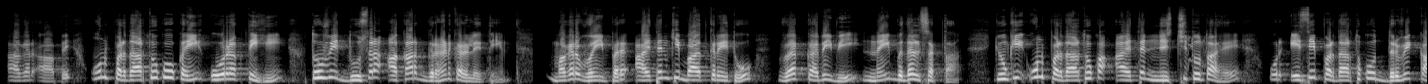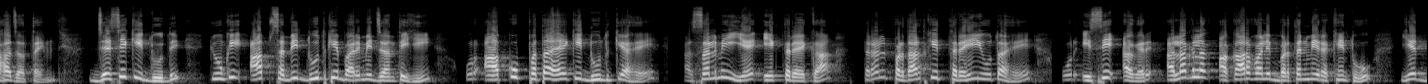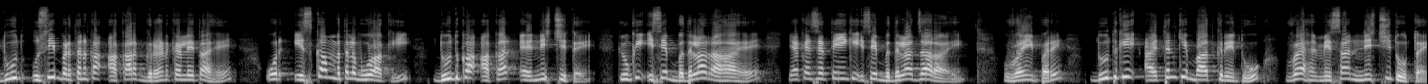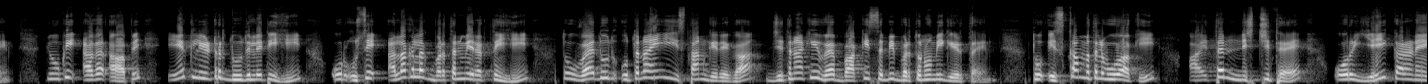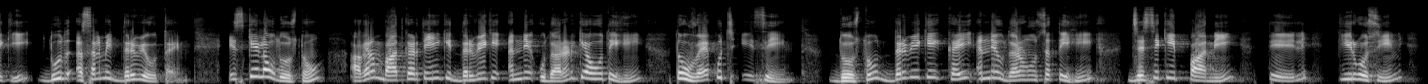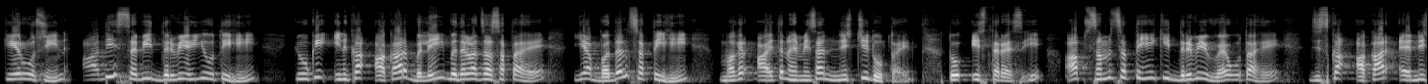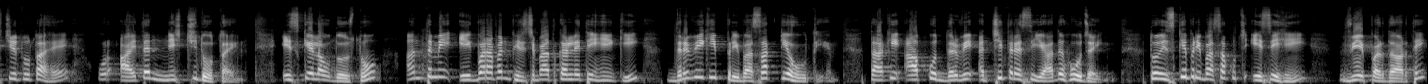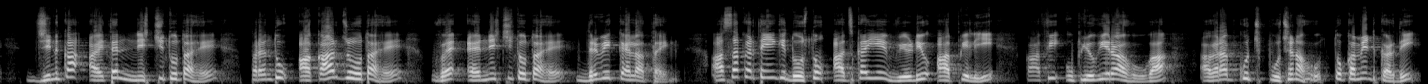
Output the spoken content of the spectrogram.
अगर आप उन पदार्थों को कहीं और रखते हैं तो वे दूसरा आकार ग्रहण कर लेते हैं। मगर वहीं पर आयतन की बात करें तो वह कभी भी नहीं बदल सकता, क्योंकि उन पदार्थों का आयतन निश्चित होता है और ऐसे पदार्थों को द्रव्य कहा जाता है। जैसे कि दूध, क्योंकि आप सभी दूध के बारे में जानते हैं और आपको पता है कि दूध क्या है। असल में यह एक तरह का तरल पदार्थ की तरह ही होता है और इसे अगर अलग अलग आकार वाले बर्तन में रखें तो यह दूध उसी बर्तन का आकार ग्रहण कर लेता है और इसका मतलब हुआ कि दूध का आकार अनिश्चित है, क्योंकि इसे बदला रहा है, या कह सकते हैं कि इसे बदला जा रहा है। वहीं पर दूध की आयतन की बात करें तो वह हमेशा निश्चित होता है, क्योंकि अगर आप एक लीटर दूध लेते हैं और उसे अलग अलग बर्तन में रखते हैं तो वह दूध उतना ही स्थान गिरेगा जितना कि वह बाकी सभी बर्तनों में गिरता है। तो इसका मतलब हुआ कि आयतन निश्चित है और यही कारण है कि दूध असल में द्रव्य होता है। इसके अलावा दोस्तों, अगर हम बात करते हैं कि द्रव्य के अन्य उदाहरण क्या होते हैं तो वह कुछ ऐसे हैं। दोस्तों, द्रव्य के कई अन्य उदाहरण हो सकते हैं, जैसे कि पानी, तेल, किरोसिन, केरोसिन आदि सभी द्रव्य ही होते हैं क्योंकि इनका आकार भले ही बदला जा सकता है या बदल सकते हैं, मगर आयतन हमेशा निश्चित होता है। तो इस तरह से आप समझ सकते हैं कि द्रव्य वह होता है जिसका आकार अनिश्चित होता है और आयतन निश्चित होता है। इसके अलावा दोस्तों, अंत में एक बार अपन फिर से बात कर लेते हैं कि द्रव्य की परिभाषा क्या होती है, ताकि आपको द्रव्य अच्छी तरह से याद हो जाए। तो इसकी परिभाषा कुछ ऐसे हैं। वे पदार्थ जिनका आयतन निश्चित होता है परंतु आकार जो होता है, वह अनिश्चित होता है द्रविक कहलाता है। आशा करते हैं कि दोस्तों, आज का ये वीडियो आपके लिए काफ़ी उपयोगी रहा होगा। अगर आप कुछ पूछना हो तो कमेंट कर दें।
